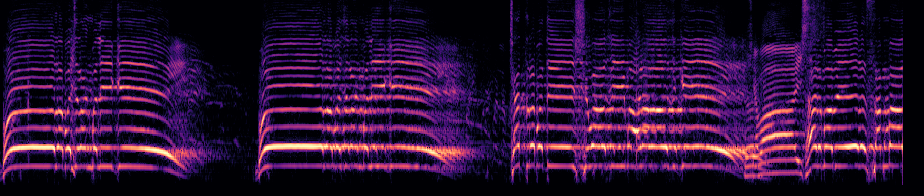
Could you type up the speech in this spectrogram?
बोल बजरंग बली की. बोल बजरंग बली की. छत्रपती शिवाजी महाराज की. शबाश. धर्मवीर संभाजी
